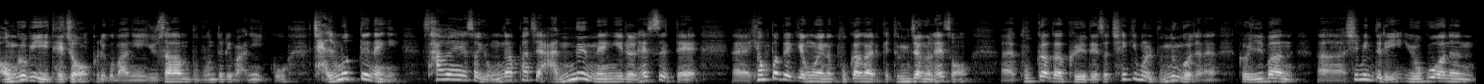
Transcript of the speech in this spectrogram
언급이 되죠. 그리고 많이 유사한 부분들이 많이 있고 잘못된 행위, 사회에서 용납하지 않는 행위를 했을 때 에, 형법의 경우에는 국가가 이렇게 등장을 해서 에, 국가가 그에 대해서 책임을 묻는 거잖아요. 그 일반 아, 시민들이 요구하는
